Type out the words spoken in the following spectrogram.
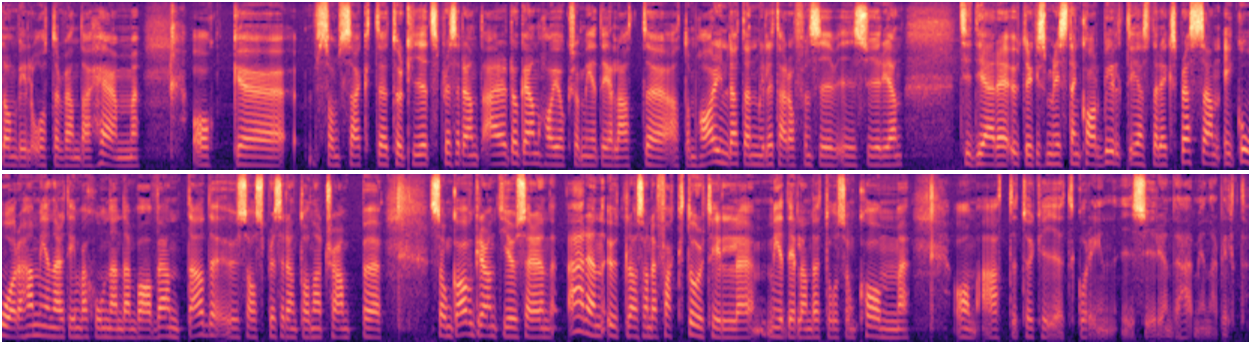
De vill återvända hem. Och eh, som sagt, eh, Turkiets president Erdogan har ju också meddelat eh, att de har inlett en militär offensiv i Syrien. Tidigare utrikesministern Carl Bildt gästade Expressen igår och han menar att invasionen den var väntad. USAs president Donald Trump som gav grönt ljus är en, är en utlösande faktor till meddelandet då som kom om att Turkiet går in i Syrien. Det här menar Bildt.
